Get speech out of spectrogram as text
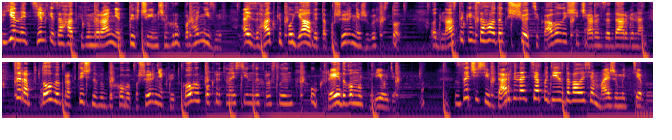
є не тільки загадки вимирання тих чи інших груп організмів, а й загадки появи та поширення живих істот. Одна з таких загадок, що цікавили ще Чарльза Дарвіна, це раптове практично вибухове поширення квіткових покритонасінних рослин у крейдовому періоді. За часів Дарвіна ця подія здавалася майже миттєвою.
